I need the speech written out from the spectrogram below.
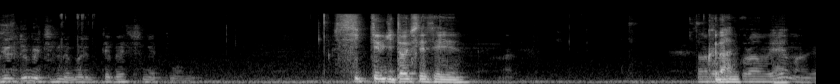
Güldüm içimde böyle bir tebessüm ettim onu. Siktir git hoş deseydin. Sana Kur'an- Kur'an veriyor mu aga?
